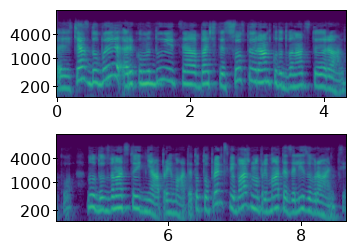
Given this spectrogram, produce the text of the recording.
Е, Час доби рекомендується, бачите, з 6 ранку до 12 ранку, ну, до 12 дня приймати. Тобто, в принципі, бажано приймати залізо вранці.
